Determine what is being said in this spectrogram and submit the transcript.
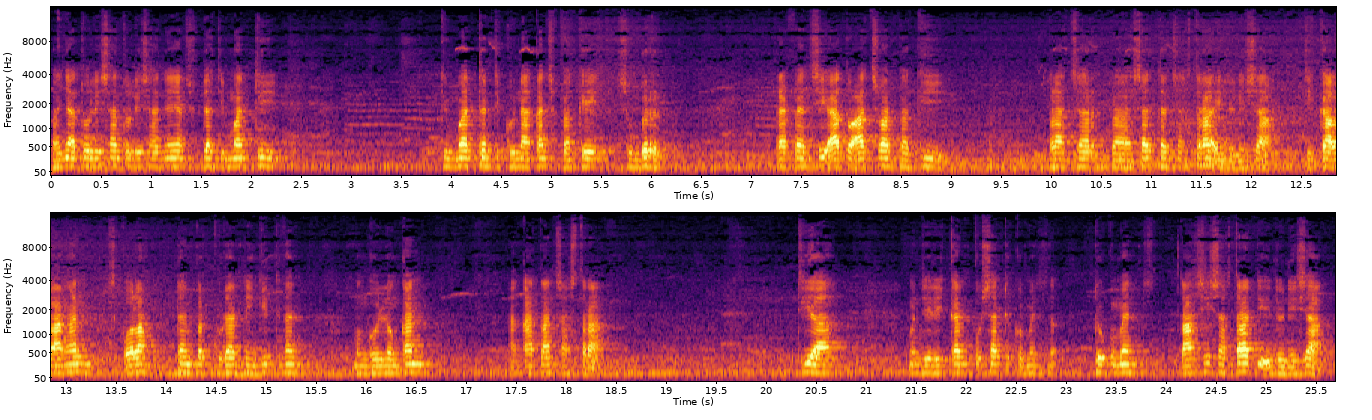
banyak tulisan-tulisannya yang sudah dimuat di dimuat dan digunakan sebagai sumber referensi atau acuan bagi pelajar bahasa dan sastra Indonesia di kalangan sekolah dan perguruan tinggi dengan menggolongkan angkatan sastra. Dia mendirikan pusat dokumen, dokumentasi sastra di Indonesia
